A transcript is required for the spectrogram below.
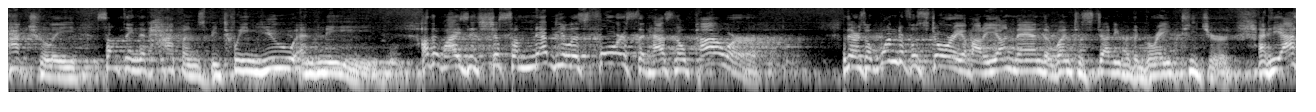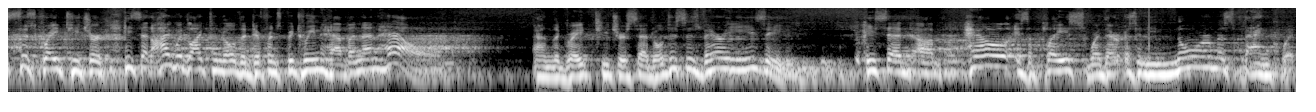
actually something that happens between you and me. Otherwise, it's just some nebulous force that has no power. There's a wonderful story about a young man that went to study with a great teacher. And he asked this great teacher, he said, I would like to know the difference between heaven and hell. And the great teacher said, Well, this is very easy. He said, um, Hell is a place where there is an enormous banquet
